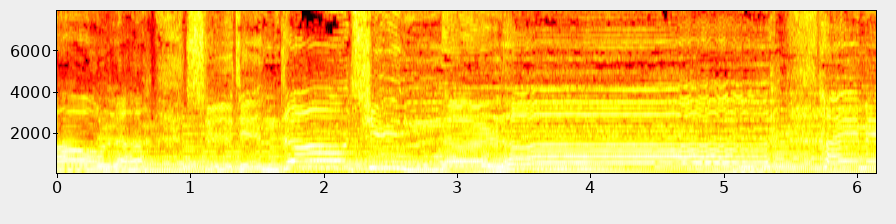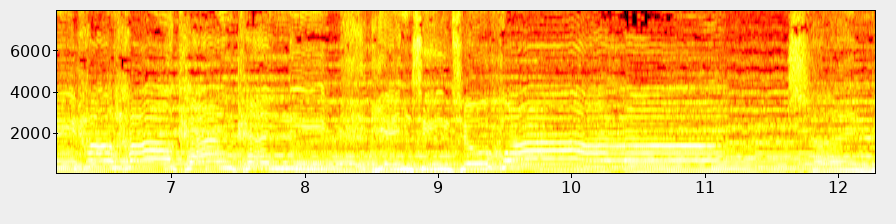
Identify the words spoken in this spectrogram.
了笑了，时间都去哪儿了？还没好好看看你，眼睛就花了，柴米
